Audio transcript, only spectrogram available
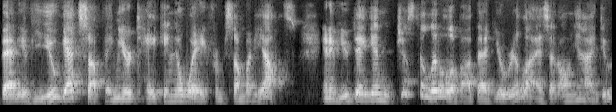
that if you get something, you're taking away from somebody else. And if you dig in just a little about that, you realize that, oh, yeah, I do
